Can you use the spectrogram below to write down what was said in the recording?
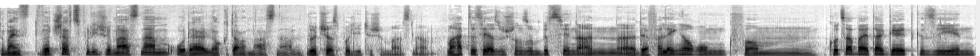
Du meinst wirtschaftspolitische Maßnahmen oder Lockdown-Maßnahmen? Wirtschaftspolitische Maßnahmen. Man hat das ja so schon so ein bisschen an äh, der Verlängerung vom Kurzarbeitergeld gesehen,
